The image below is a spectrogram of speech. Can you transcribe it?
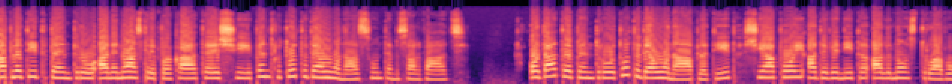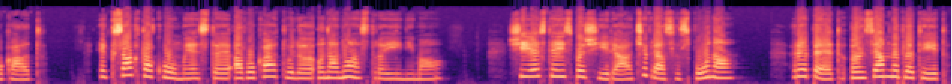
a plătit pentru ale noastre păcate și pentru totdeauna suntem salvați. Odată pentru totdeauna a plătit și apoi a devenit al nostru avocat. Exact acum este avocatul în a noastră inimă. Și este ispășirea, ce vrea să spună? Repet, înseamnă plătit.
